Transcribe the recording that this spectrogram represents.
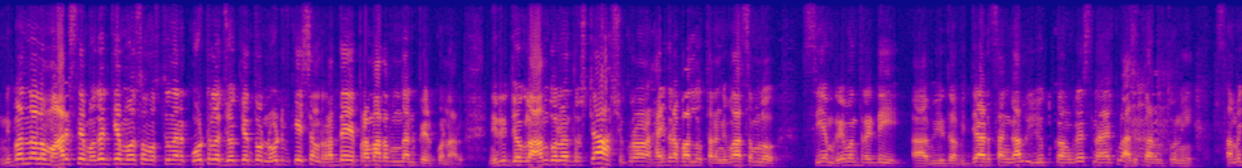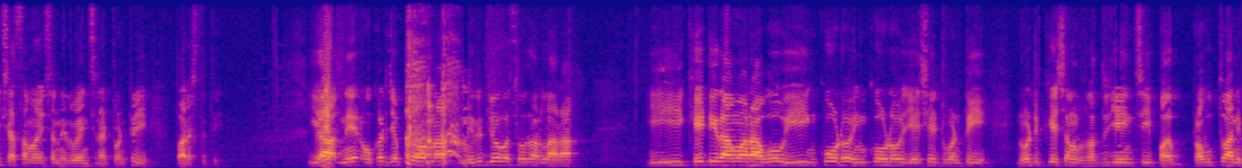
నిబంధనలు మారిస్తే మొదటికే మోసం వస్తుందని కోర్టుల జోక్యంతో నోటిఫికేషన్ రద్దయ్యే ప్రమాదం ఉందని పేర్కొన్నారు. నిరుద్యోగుల ఆందోళన దృష్ట్యా శుక్రవారం హైదరాబాద్లో తన నివాసంలో సీఎం రేవంత్ రెడ్డి ఆ, వివిధ విద్యార్థి సంఘాలు యూత్ కాంగ్రెస్ నాయకులు అధికారులతోని సమీక్షా సమావేశం నిర్వహించినటువంటి పరిస్థితి. ఇక నేను ఒకటి చెప్తా ఉన్నా నిరుద్యోగ సోదరులారా ఈ కేటీ రామారావు ఈ ఇంకోడో ఇంకోడో చేసేటువంటి నోటిఫికేషన్లు రద్దు చేయించి ప్రభుత్వాన్ని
